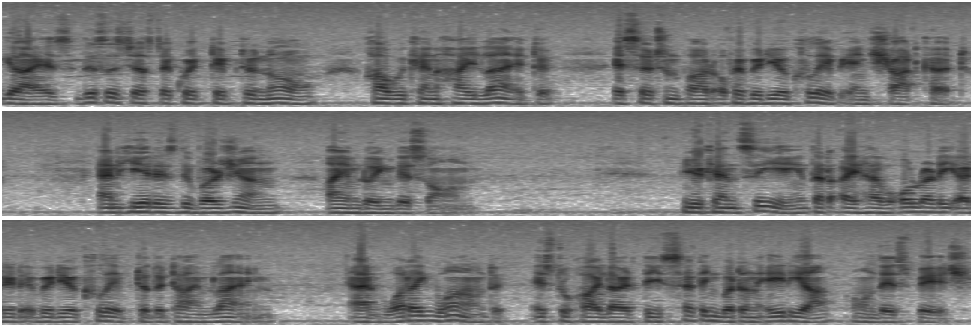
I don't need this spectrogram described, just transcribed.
guys, this is just a quick tip to know how we can highlight a certain part of a video clip in Shotcut. And here is the version I am doing this on. You can see that I have already added a video clip to the timeline. And what I want is to highlight the setting button area on this page.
